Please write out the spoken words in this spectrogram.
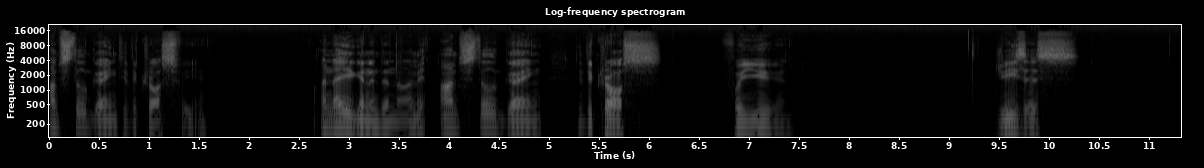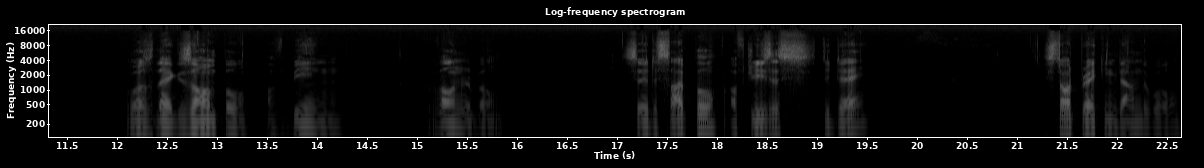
I'm still going to the cross for you. I know you're going to deny me. I'm still going to the cross for you. Jesus was the example of being vulnerable. So, disciple of Jesus today, start breaking down the wall.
